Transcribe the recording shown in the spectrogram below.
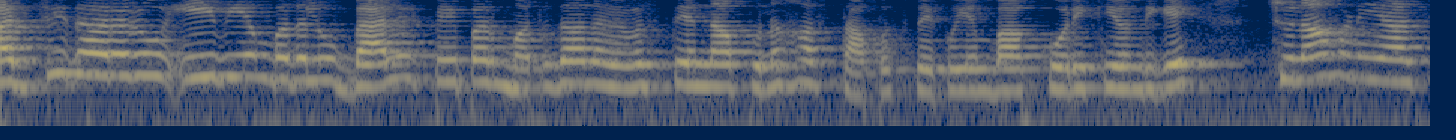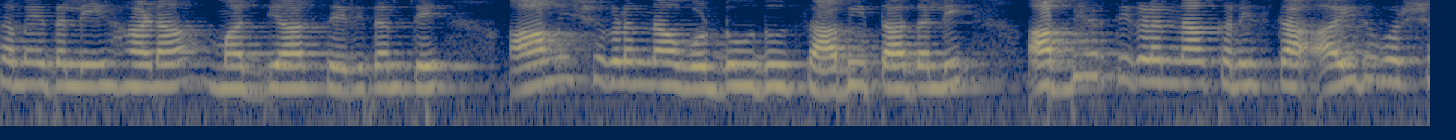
ಅರ್ಜಿದಾರರು ಇವಿಎಂ ಬದಲು ಬ್ಯಾಲೆಟ್ ಪೇಪರ್ ಮತದಾನ ವ್ಯವಸ್ಥೆಯನ್ನ ಪುನಃ ಸ್ಥಾಪಿಸಬೇಕು ಎಂಬ ಕೋರಿಕೆಯೊಂದಿಗೆ ಚುನಾವಣೆಯ ಸಮಯದಲ್ಲಿ ಹಣ, ಮದ್ಯ ಸೇರಿದಂತೆ ಆಮಿಷಗಳನ್ನ ಒಡ್ಡುವುದು ಸಾಬೀತಾದಲ್ಲಿ ಅಭ್ಯರ್ಥಿಗಳನ್ನ ಕನಿಷ್ಠ ಐದು ವರ್ಷ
